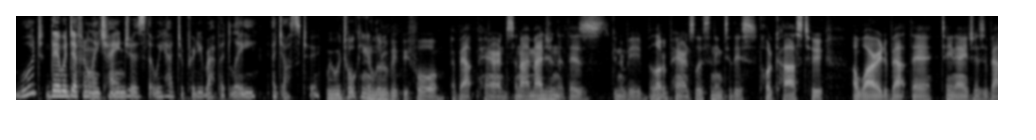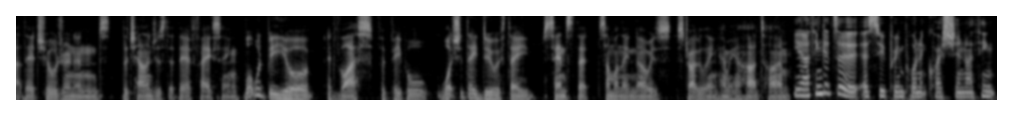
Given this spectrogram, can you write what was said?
would. There were definitely changes that we had to pretty rapidly adjust to. We were talking a little bit before about parents, and I imagine that there's going to be a lot of parents listening to this podcast who are worried about their teenagers, about their children, and the challenges that they're facing. What would be your advice for people? What should they do if they sense that someone they know is struggling, having a hard time? Yeah, I think it's a, a super important question. I think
